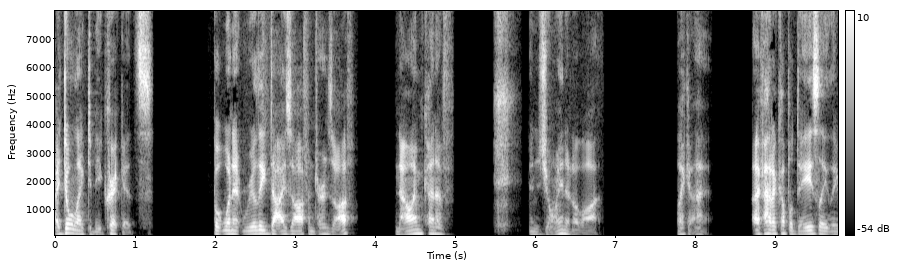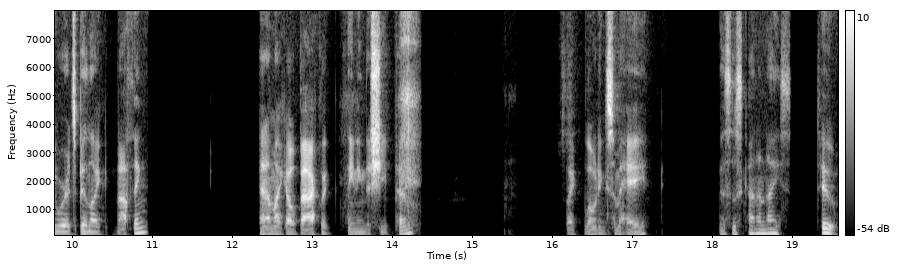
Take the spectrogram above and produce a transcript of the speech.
I don't like to be crickets. But when it really dies off and turns off, now I'm kind of enjoying it a lot. Like I, I've had a couple days lately where it's been like nothing. And I'm like out back, like cleaning the sheep pen. Like loading some hay. This is kind of nice too.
